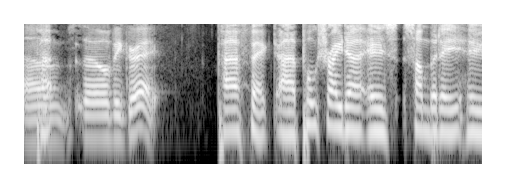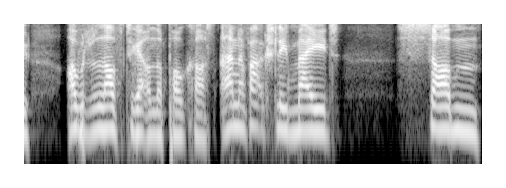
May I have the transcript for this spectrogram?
um, so it'll be great. Perfect. Uh, Paul Schrader is somebody who I would love to get on the podcast and I've actually made some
